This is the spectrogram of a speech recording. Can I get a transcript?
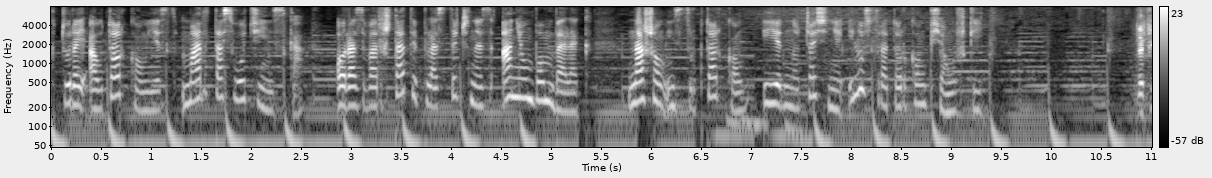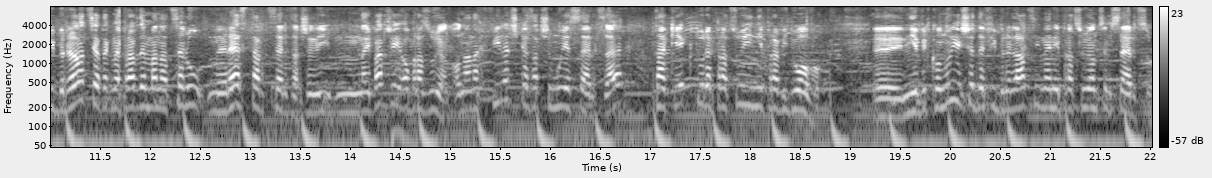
której autorką jest Marta Słocińska oraz warsztaty plastyczne z Anią Bąbelek, naszą instruktorką i jednocześnie ilustratorką książki. Defibrylacja tak naprawdę ma na celu restart serca, czyli najbardziej obrazując, ona na chwileczkę zatrzymuje serce, takie, które pracuje nieprawidłowo. Yy, Nie wykonuje się defibrylacji na niepracującym sercu.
